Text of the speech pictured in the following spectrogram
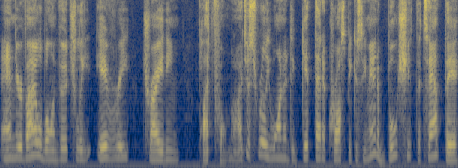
and they're available on virtually every trading platform. I just really wanted to get that across because the amount of bullshit that's out there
